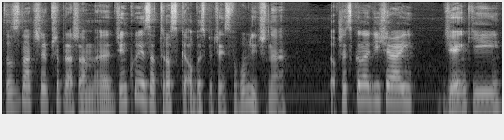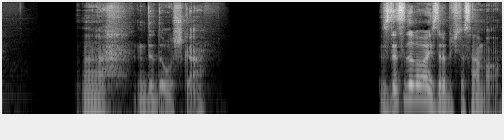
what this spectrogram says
to znaczy, przepraszam, e, dziękuję za troskę o bezpieczeństwo publiczne. To wszystko na dzisiaj. Dzięki. Ach, idę do łóżka. Zdecydowałaś zrobić to samo.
